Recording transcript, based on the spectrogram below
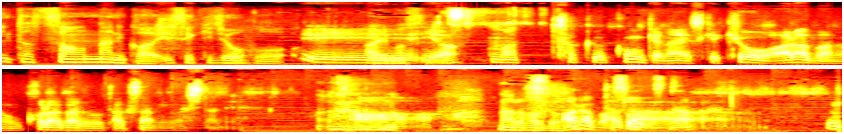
イタツさん何か移籍情報えーあります？いや、全く根拠ないですけど、今日アラバのコラ画像をたくさん見ましたね。あ なるほど。あらばたそうですね。だ、うん、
